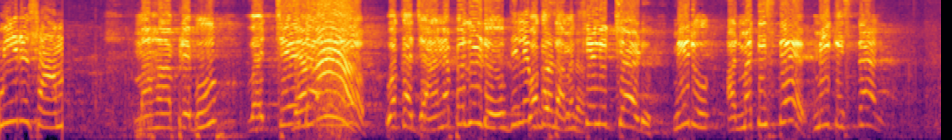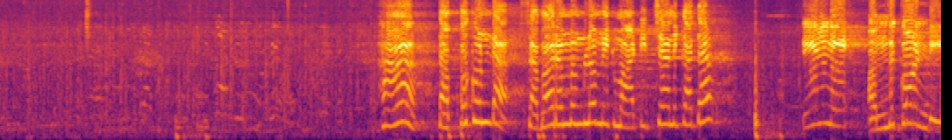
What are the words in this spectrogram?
మీరు మహాప్రభు వచ్చే ఒక జానపదుడు ఒక సమస్యనిచ్చాడు. మీరు అనుమతిస్తే మీకు ఇస్తాను హా, తప్పకుండా. సభారంభంలో మీకు మాట ఇచ్చాను కదా. దీనిని అందుకోండి.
